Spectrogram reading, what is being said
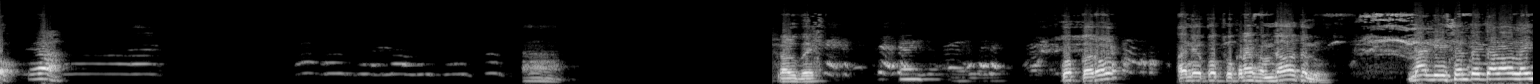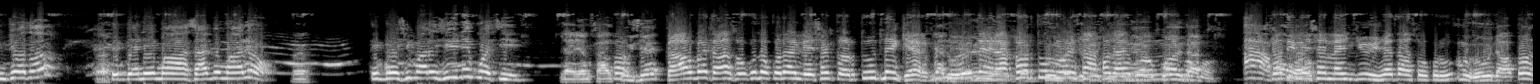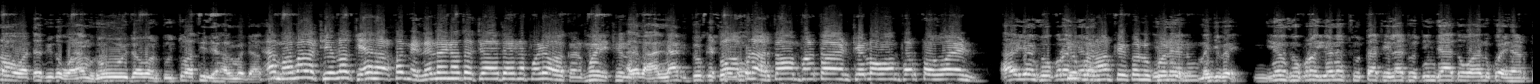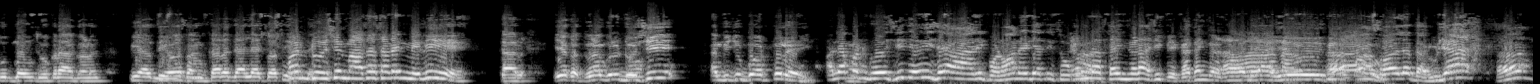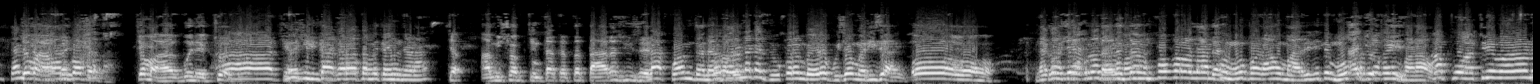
કાળુભાઈ કોક કરો અને કોક છોકરા સમજાવો તમે. ના લેસન તો દડાવ લઈને ગયો તો. તે બેને માં સાહેબે માર્યો. તે ડોશી મારે છે નહીં પહોંચી. એમ ચાલતું છે? કાળુભાઈ તારા છોકરું તો કોઈ લેસન કરતું જ નહીં ઘેર. મેં જોયું નહીં રખડતું જ હોય આખો લેસન લઈને ગયું છે તારા છોકરું? હું રોજ આવતો ને તો રોજ આવડતું ચોથી લેહાલમાં આ જાતો મામા ઠેલો ઘેર હરખો મેલેલો નતો ચા તો એને પડ્યો હોય ઘરમાં એ ઠેલો. હાલ ના કીધું કે તો આપણે હરતા આમ ફરતા હોય ઠેલો આમ ફરતો હોય છોકરો? મંજીભાઈ છોકરો એને છૂટા ઠેલા ઠોચીને જાય તો આનું કોઈ હેરતું જ નહીં છોકરા આગળ. પ્યારથી એવા સંસ્કાર જ આલ્યા ચોથી પણ ડોશી માથે સડે મેલી હે. તાર એક અધૂરા ગુરુ ડોશી અને બીજું બોટતું નહીં અલ્યા પણ ડોશી જેવી છે હારી ભણવા નહીં દેતી છોકરા થઈ ત્રણ જણા હજી ભેગા થઈને બેઠા હોય. એ, પાછો આલ્યા દારૂડિયા. હા? કેમ ચમ આ આમ કઈ- કરો? ચમ આ બોલ છો. શું ચિંતા કરો તમે ત્રણ જણા આમી સબ ચિંતા કરતા તારે શું છે એટલે કોમ ધંધો કરો ને કે છોકરો ભૂસે મરી જાય ઓહો. નકર છોકરો તારે તમે મને ચમ- ઊભો કરો ને તો હું ભણાવું મારી રીતે હું ભણાવું. આ પોતરી વાળાનું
